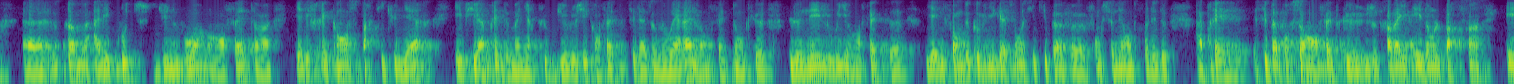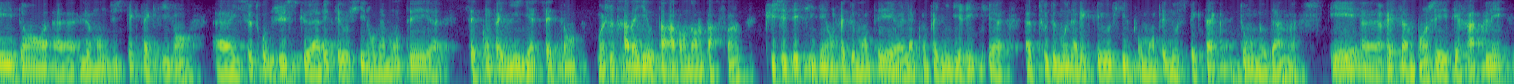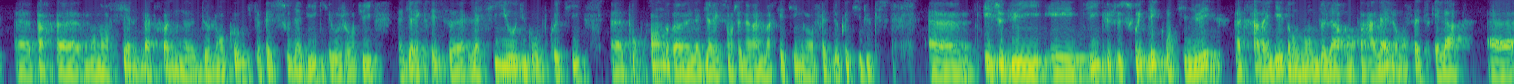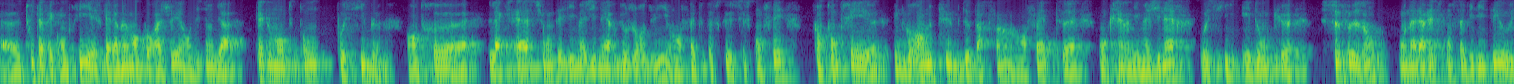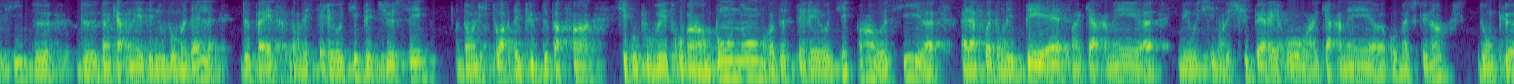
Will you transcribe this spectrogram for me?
comme à l'écoute d'une voix. En fait, il y a des fréquences particulières. Et puis après, de manière plus biologique, en fait, c'est la zone ORL. En fait, donc le nez, l'ouïe, en fait, il y a une forme de communication aussi qui peuvent fonctionner entre les deux. Après, c'est pas pour ça en fait que je travaille et dans le parfum et dans euh, le monde du spectacle vivant. Euh, il se trouve juste qu'avec Théophile, on a monté euh, cette compagnie il y a sept ans. Moi, je travaillais auparavant dans le parfum, puis j'ai décidé en fait de monter euh, la compagnie lyrique Up to the Moon avec Théophile pour monter nos spectacles, dont Nos Dames. Et récemment, j'ai été rappelé par mon ancienne patronne de Lancôme qui s'appelle Sunabi, qui est aujourd'hui la directrice, la CEO du groupe Coty, pour prendre la direction générale marketing en fait de Coty Luxe. Euh, et je lui ai dit que je souhaitais continuer à travailler dans le monde de l'art en parallèle. En fait, ce qu'elle a euh, tout à fait compris et ce qu'elle a même encouragé en disant il y a tellement de ponts possibles entre euh, la création des imaginaires d'aujourd'hui en fait parce que c'est ce qu'on fait quand on crée euh, une grande pub de parfum en fait euh, on crée un imaginaire aussi. Et donc ce faisant on a la responsabilité aussi de d'incarner des nouveaux modèles de pas être dans les stéréotypes et Dieu sait dans l'histoire des pubs de parfum, si vous pouvez trouver un bon nombre de stéréotypes hein, aussi, euh, à la fois dans les déesses incarnées, euh, mais aussi dans les super-héros incarnés euh, au masculin. Donc,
